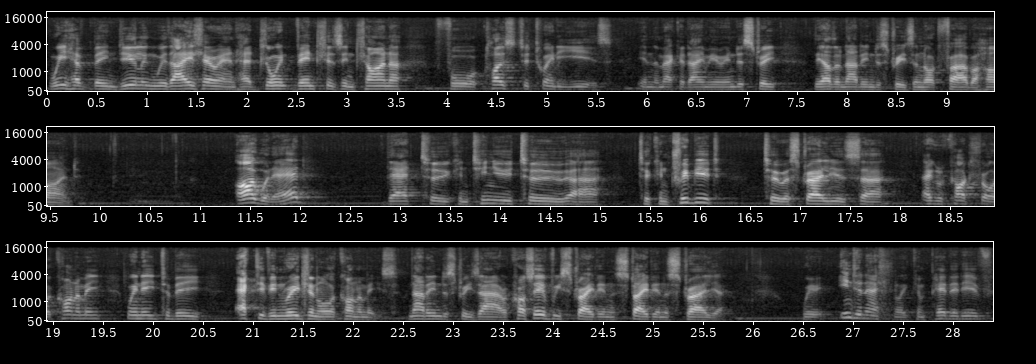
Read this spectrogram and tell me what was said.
We have been dealing with Asia and had joint ventures in China for close to 20 years in the macadamia industry. The other nut industries are not far behind. I would add that to continue to, uh, to contribute to Australia's uh, agricultural economy, we need to be active in regional economies. Nut industries are across every state in, state in Australia. We're internationally competitive,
